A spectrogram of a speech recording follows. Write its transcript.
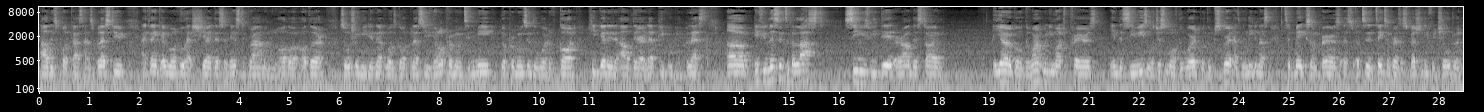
how this podcast has blessed you. I thank everyone who has shared this on Instagram and on other other social media networks. God bless you. You're not promoting me, you're promoting the word of God. Keep getting it out there. Let people be blessed. Um, if you listen to the last series we did around this time a year ago, there weren't really much prayers in the series. It was just more of the word, but the Spirit has been leading us to make some prayers, uh, to take some prayers, especially for children.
